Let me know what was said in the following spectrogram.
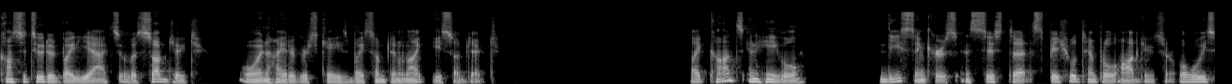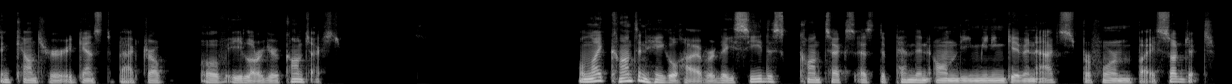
constituted by the acts of a subject, or in Heidegger's case, by something like a subject. Like Kant and Hegel, these thinkers insist that spatial temporal objects are always encountered against the backdrop of a larger context. Unlike Kant and Hegel, however, they see this context as dependent on the meaning given acts performed by a subject.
